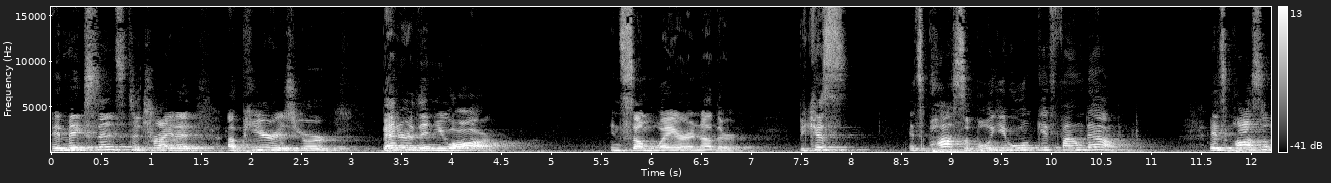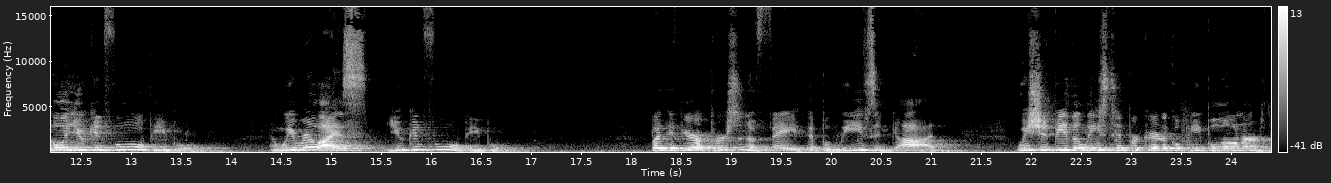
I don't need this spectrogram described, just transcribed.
It makes sense to try to appear as you're better than you are in some way or another because it's possible you won't get found out. It's possible you can fool people. And we realize you can fool people. But if you're a person of faith that believes in God, we should be the least hypocritical people on earth.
